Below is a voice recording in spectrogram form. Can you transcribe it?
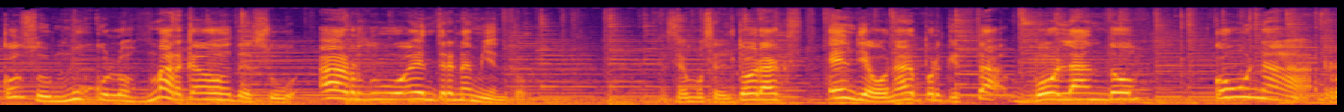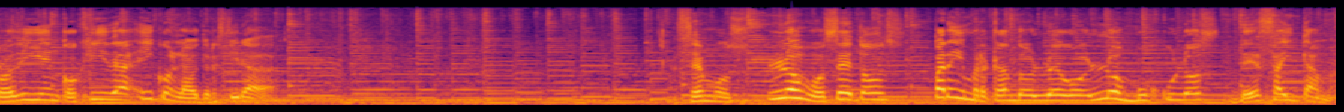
con sus músculos marcados de su arduo entrenamiento. Hacemos el tórax en diagonal porque está volando con una rodilla encogida y con la otra estirada. Hacemos los bocetos para ir marcando luego los músculos de Saitama.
